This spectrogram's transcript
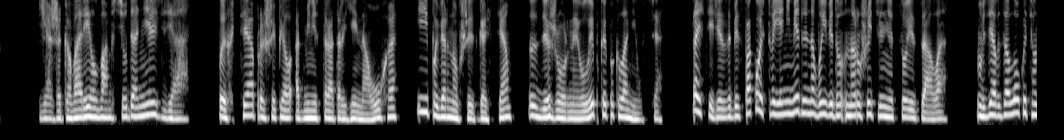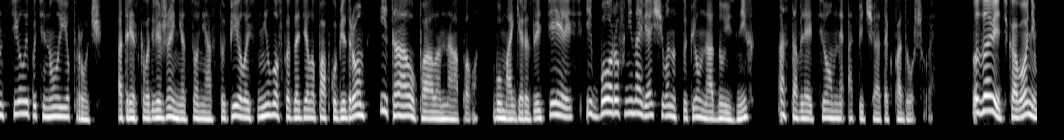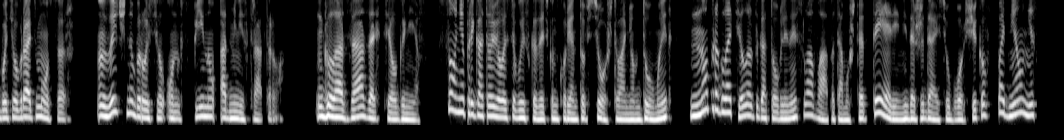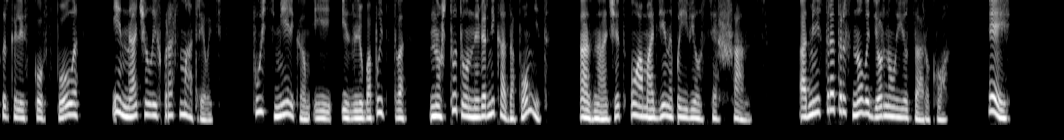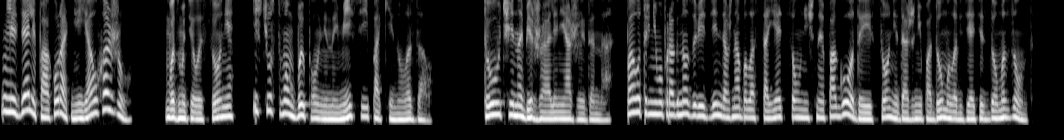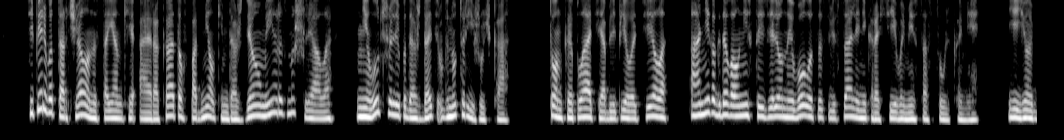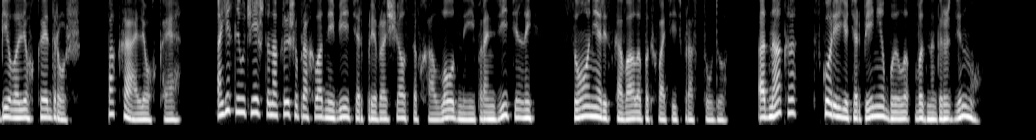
«Я же говорил, вам сюда нельзя!» Пыхтя прошипел администратор ей на ухо и, повернувшись к гостям, с дежурной улыбкой поклонился. «Простите за беспокойство, я немедленно выведу нарушительницу из зала». Взяв за локоть, он силой потянул ее прочь. От резкого движения Соня оступилась, неловко задела папку бедром, и та упала на пол. Бумаги разлетелись, и Боров ненавязчиво наступил на одну из них, оставляя темный отпечаток подошвы. «Позовите кого-нибудь убрать мусор», — зычно бросил он в спину администратору. Глаза застел гнев. Соня приготовилась высказать конкуренту все, что о нем думает, но проглотила заготовленные слова, потому что Терри, не дожидаясь уборщиков, поднял несколько листков с пола и начал их просматривать. Пусть мельком и из любопытства, но что-то он наверняка запомнит. А значит, у Амадина появился шанс. Администратор снова дернул ее за руку. «Эй, нельзя ли поаккуратнее, я ухожу?» Возмутилась Соня и с чувством выполненной миссии покинула зал. Тучи набежали неожиданно. По утреннему прогнозу весь день должна была стоять солнечная погода, и Соня даже не подумала взять из дома зонт. Теперь вот торчала на стоянке аэрокатов под мелким дождем и размышляла, не лучше ли подождать внутри жучка. Тонкое платье облепило тело, а некогда волнистые зеленые волосы свисали некрасивыми сосульками. Ее била легкая дрожь. Пока легкое. А если учесть, что на крыше прохладный ветер превращался в холодный и пронзительный, Соня рисковала подхватить простуду. Однако вскоре ее терпение было вознаграждено.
